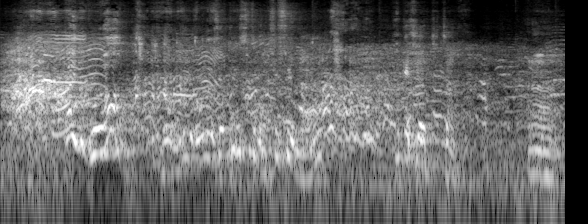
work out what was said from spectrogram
아, 이거 뭐야? 우리 오늘 세트리스트 맞출 수 있나요? 할게 진짜, 진짜. 하나.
